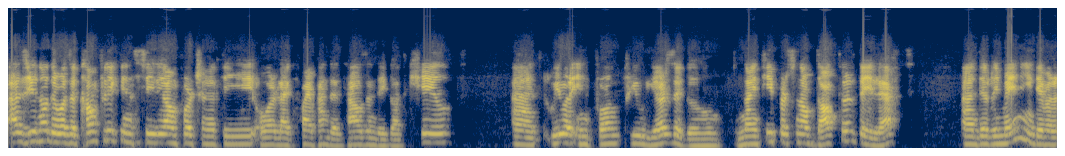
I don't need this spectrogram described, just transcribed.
As you know, there was a conflict in Syria, unfortunately, over like 500,000 they got killed. And we were informed a few years ago 90% of doctors they left and the remaining they were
